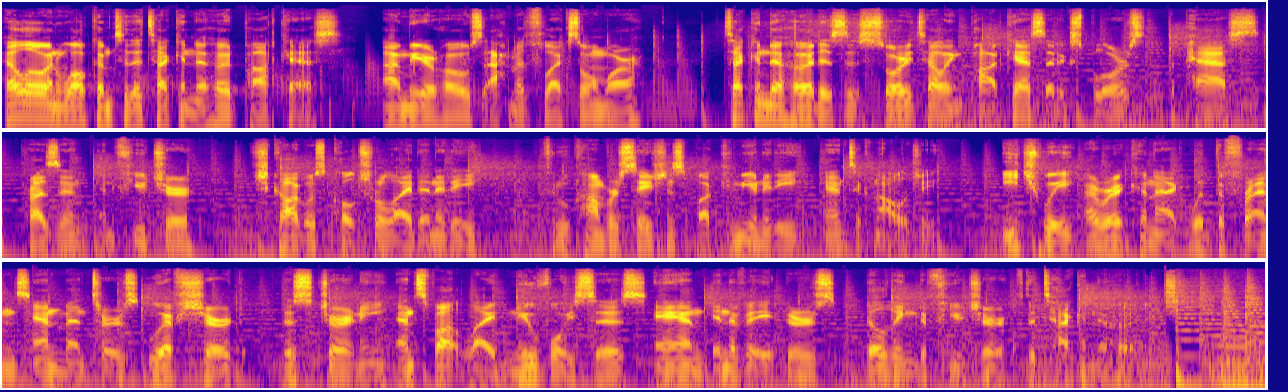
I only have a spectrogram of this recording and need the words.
Hello and welcome to the Tech in the Hood podcast. I'm your host, Ahmed Flex Omar. Tech in the Hood is a storytelling podcast that explores the past, present, and future of Chicago's cultural identity through conversations about community and technology. Each week, I reconnect with the friends and mentors who have shared this journey and spotlight new voices and innovators building the future of the tech in the hood.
